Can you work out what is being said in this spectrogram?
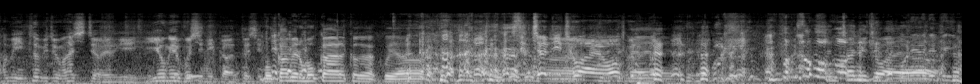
한번 인터뷰 좀 하시죠. 여기 이용해 보시니까 어떠신지. 못 가면 못 갈 것 같고요. 신천이 좋아요. 네. 신천이 좋아요. 보내야 되니까.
